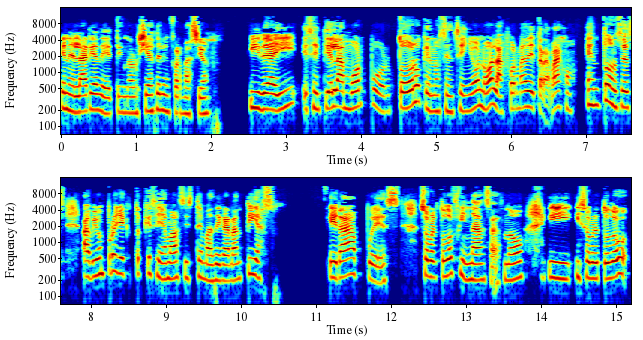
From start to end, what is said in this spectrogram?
en el área de tecnologías de la información. Y de ahí sentí el amor por todo lo que nos enseñó, ¿no? La forma de trabajo. Entonces, había un proyecto que se llamaba Sistema de Garantías era pues sobre todo finanzas, ¿no? Y, y sobre todo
